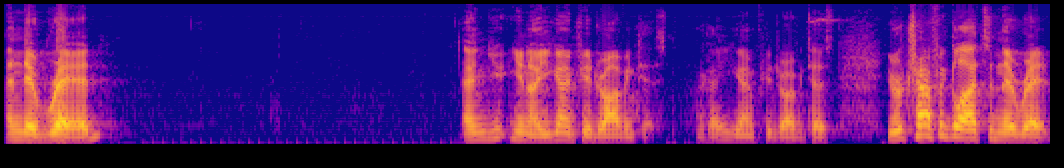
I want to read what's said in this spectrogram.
and they're red, and you, you know, you're going for your driving test, okay? You're going for your driving test. You're at traffic lights and they're red.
